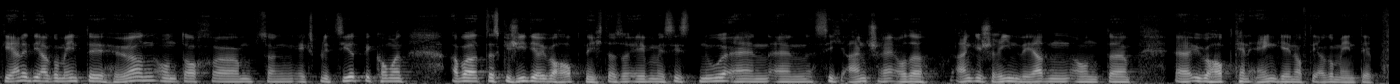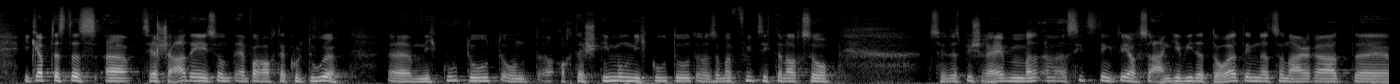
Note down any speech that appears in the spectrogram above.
gerne die Argumente hören und auch ähm, sagen, expliziert bekommen, aber das geschieht ja überhaupt nicht. Also eben es ist nur ein, ein sich anschreien oder angeschrien werden und äh, äh, überhaupt kein Eingehen auf die Argumente. Ich glaube, dass das äh, sehr schade ist und einfach auch der Kultur äh, nicht gut tut und auch der Stimmung nicht gut tut. Also man fühlt sich dann auch so soll ich das beschreiben? Man, sitzt irgendwie auch so angewidert dort im Nationalrat, äh,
